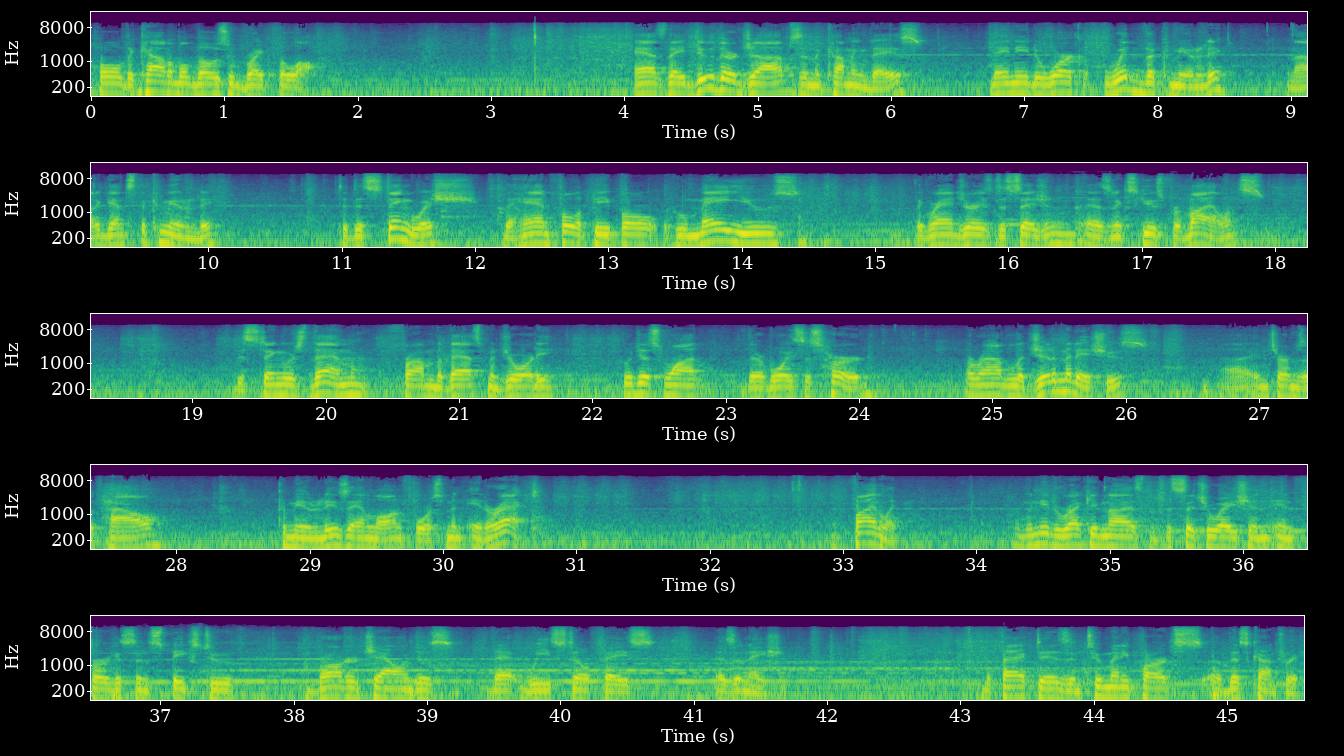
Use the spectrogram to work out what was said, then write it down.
hold accountable those who break the law. As they do their jobs in the coming days, they need to work with the community, not against the community, to distinguish the handful of people who may use the grand jury's decision as an excuse for violence, distinguish them from the vast majority who just want their voices heard around legitimate issues uh, in terms of how communities and law enforcement interact. Finally, we need to recognize that the situation in Ferguson speaks to broader challenges that we still face as a nation. The fact is, in too many parts of this country,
